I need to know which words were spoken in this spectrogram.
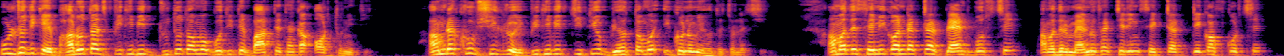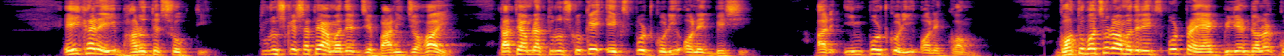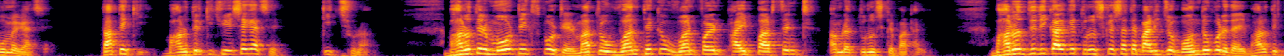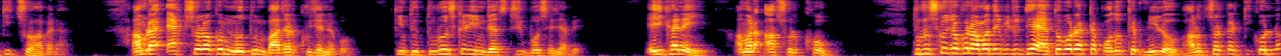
উল্টো দিকে, ভারত আজ পৃথিবীর দ্রুততম গতিতে বাড়তে থাকা অর্থনীতি। আমরা খুব শীঘ্রই পৃথিবীর তৃতীয় বৃহত্তম ইকোনমি হতে চলেছি। আমাদের সেমিকন্ডাক্টর প্ল্যান্ট বসছে, আমাদের ম্যানুফ্যাকচারিং সেক্টর টেক অফ করছে। এইখানেই ভারতের শক্তি। তুরস্কের সাথে আমাদের যে বাণিজ্য হয়, তাতে আমরা তুরস্ককে এক্সপোর্ট করি অনেক বেশি, আর ইম্পোর্ট করি অনেক কম। গত বছরও আমাদের এক্সপোর্ট প্রায় এক বিলিয়ন ডলার কমে গেছে। তাতে কি ভারতের কিছু এসে গেছে? কিচ্ছু না। ভারতের মোট এক্সপোর্টের মাত্র ওয়ান থেকে ওয়ান পয়েন্ট ফাইভ পার্সেন্ট আমরা তুরস্কে পাঠাই। ভারত যদি কালকে তুরস্কের সাথে বাণিজ্য বন্ধ করে দেয়, ভারতের কিচ্ছু হবে না। আমরা একশো রকম নতুন বাজার খুঁজে নেব, কিন্তু তুরস্কের ইন্ডাস্ট্রি বসে যাবে। এইখানেই আমার আসল ক্ষোভ। তুরস্ক যখন আমাদের বিরুদ্ধে এত বড় একটা পদক্ষেপ নিল, ভারত সরকার কি করল?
